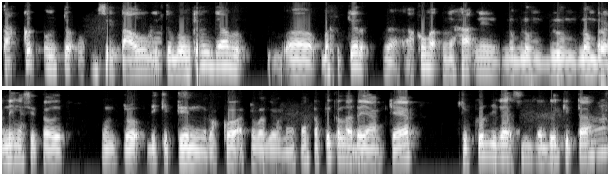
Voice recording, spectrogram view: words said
takut untuk ngasih tahu gitu. Mungkin dia eh, berpikir "Ya, aku nggak punya hak nih belum belum belum belum berani ngasih tahu untuk dikitin rokok atau bagaimana kan. Tapi kalau ada yang care syukur juga sih. Jadi kita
